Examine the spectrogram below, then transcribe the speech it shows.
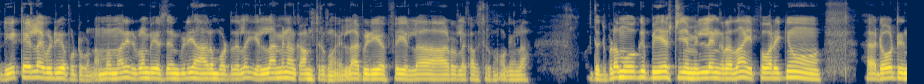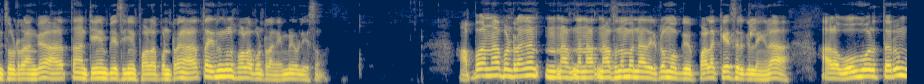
டீட்டெயிலாக வீடியோ போட்டிருக்கோம். நம்ம மாதிரி டிப்ளமோ பிஹெச்டிஎம் வீடியோ ஆரம்ப போட்டதில்ல. எல்லாமே நான் காமிச்சிருக்கோம். எல்லா பிடிஎஃப் எல்லா ஆர்டரில் காமிச்சிருக்கோம் ஓகேங்களா இந்த டிப்ளமோவுக்கு பிஹெச்டிஎம் இல்லைங்கிறது தான் இப்போ வரைக்கும் டோட்டுன்னு சொல்கிறாங்க அதைத்தான் டிஎன்பிஎஸ்சியும் ஃபாலோ பண்ணுறாங்க அதைத்தான் இவங்களும் ஃபாலோ பண்ணுறாங்க எம்இடபிள்யூஎஸும் அப்போ என்ன பண்ணுறாங்க நான் நான் நான் சொன்ன மாதிரி நான் டிப்ளமோவுக்கு பல கேஸ் இருக்குது இல்லைங்களா? அதில் ஒவ்வொருத்தரும்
